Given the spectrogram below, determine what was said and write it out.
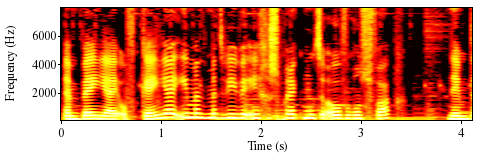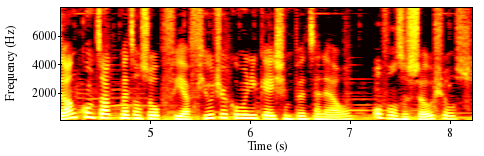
En ben jij of ken jij iemand met wie we in gesprek moeten over ons vak? Neem dan contact met ons op via futurecommunication.nl of onze socials.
